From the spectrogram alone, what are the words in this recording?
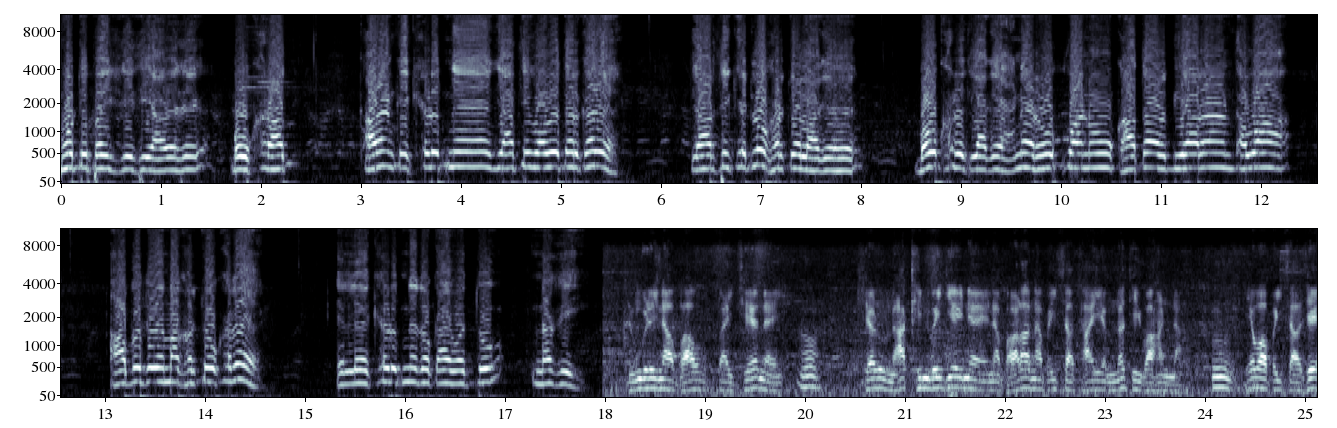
મોટી પરિસ્થિતિ આવે છે બહુ ખરાબ. કારણ કે ખેડૂતને જ્યાંથી વાવેતર કરે ત્યારથી કેટલો ખર્ચો લાગે છે? બહુ ખર્ચ લાગે. અને રોપવાનું ખાતર બિયારણ દવા આ બધું એમાં ખર્ચો કરે એટલે ખેડૂતને તો કાંઈ વધતું નથી. ડુંગળીના ભાવ કાંઈ છે નહીં. હા. ખેડૂત નાખીને વહી જાય ને એના ભાડાના પૈસા થાય એમ નથી વાહનના. એવા પૈસા છે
